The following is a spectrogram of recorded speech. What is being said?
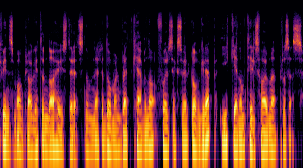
kvinnen som anklaget den da høyesterettsnominerte dommeren Brett Kavanaugh for seksuelt overgrep, gikk gjennom tilsvarende prosess.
